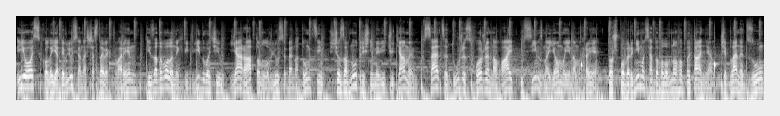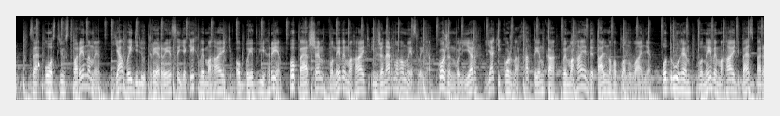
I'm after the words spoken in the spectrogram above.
І ось, коли я дивлюся на щасливих тварин і задоволених відвідувачів, я раптом ловлю себе на думці, що за внутрішніми відчуттями все це дуже схоже на вайб усім знайомої нам гри. Тож повернімося до головного питання: чи Planet Zoo – це острів з тваринами? Я виділю три риси, яких вимагають обидві гри. По-перше, вони вимагають інженерного мислення. Кожен вольєр, як і кожна хатинка, вимагає детального планування. По-друге, вони вимагають безперервного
